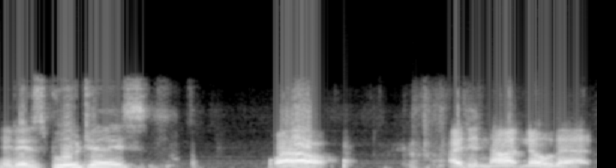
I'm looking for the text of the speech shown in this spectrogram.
It is Blue Jays? Wow. I did not know that.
